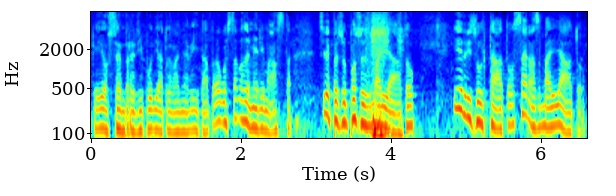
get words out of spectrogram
che io ho sempre ripudiato nella mia vita, però questa cosa mi è rimasta. Se il presupposto è sbagliato, il risultato sarà sbagliato.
